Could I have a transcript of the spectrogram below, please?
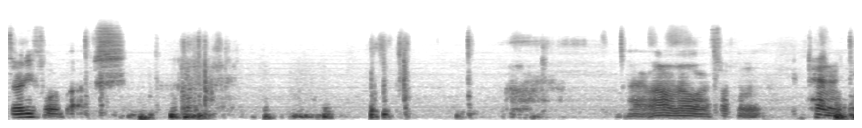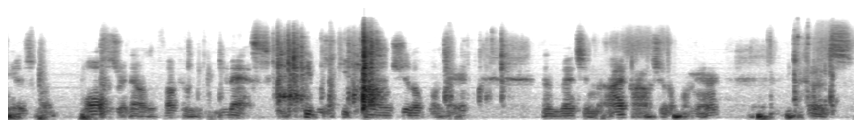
thirty-four bucks. Alright, well, I don't know where fucking pen or anything is. My office right now is a fucking mess. People just keep piling shit up on there. To mention I pile shit up on there because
